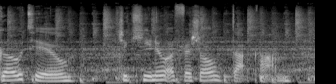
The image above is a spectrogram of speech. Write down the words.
Go to CicchinoOfficial.com.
